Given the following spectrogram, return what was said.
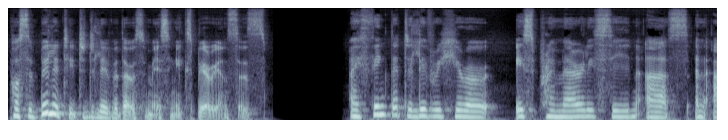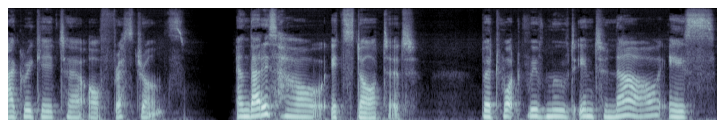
possibility to deliver those amazing experiences. I think that Delivery Hero is primarily seen as an aggregator of restaurants. And that is how it started. But what we've moved into now is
